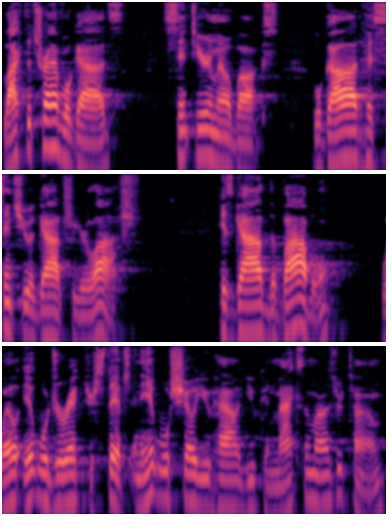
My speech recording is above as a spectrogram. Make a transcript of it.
Like the travel guides sent to your mailbox, well, God has sent you a guide for your life. His guide, the Bible, well, it will direct your steps and it will show you how you can maximize your time,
